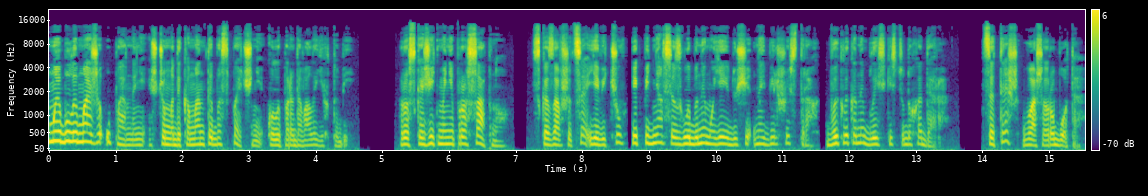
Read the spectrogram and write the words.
Ми були майже упевнені, що медикаменти безпечні, коли передавали їх тобі. Розкажіть мені про сапно. Сказавши це, я відчув, як піднявся з глибини моєї душі найбільший страх, викликаний близькістю до Хадера. Це теж ваша робота.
